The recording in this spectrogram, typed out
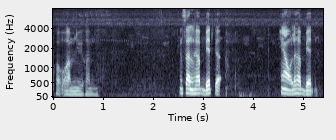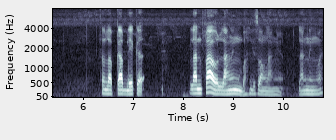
พอออมอยู่ครับนี่ยังสั้นเลยครับเบ็ดก็แห้วเลยครับเบ็ดสำหรับกับเล็กก็ ลันเฝ้าหลังหนึ่งบ่หรือสองหลังเนี่ยหลังหนึ่งวะ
